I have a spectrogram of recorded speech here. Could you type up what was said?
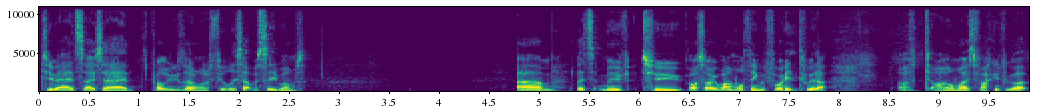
too bad, so sad. It's probably because I don't want to fill this up with C bombs. Um, let's move to. Oh, sorry, one more thing before I hit Twitter. I've, I almost fucking forgot.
